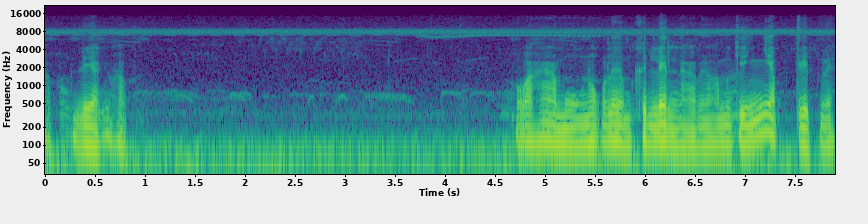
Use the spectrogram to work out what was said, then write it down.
ครับเรียกอยู่ครับ เพราะว่าห้าโมงนกเริ่มขึ้นเล่นแล้วครับพี่น้องครับเมื่อกี้เงียบกริบเลย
